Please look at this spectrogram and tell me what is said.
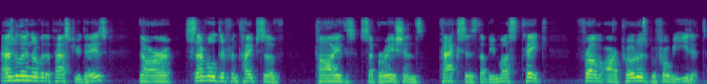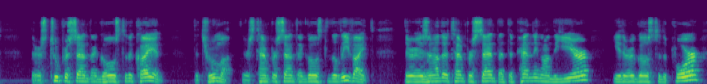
As we learned over the past few days, there are several different types of tithes, separations, taxes that we must take from our produce before we eat it. There's 2% that goes to the Kohen, the Truma. There's 10% that goes to the Levite. There is another 10% that, depending on the year, either it goes to the poor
